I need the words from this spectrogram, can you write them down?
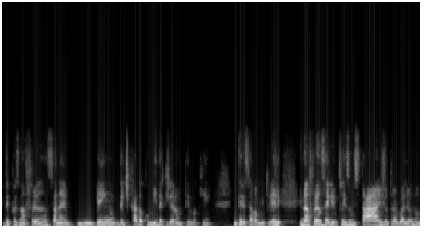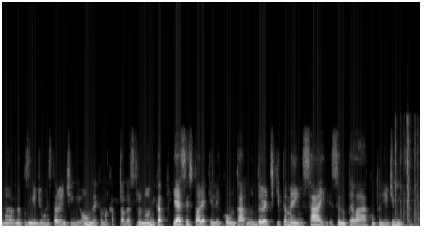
depois na França, né, bem dedicado à comida, que já era um tema que interessava muito ele. E na França ele fez um estágio, trabalhou numa, na cozinha de um restaurante em Lyon, né, que é uma capital gastronômica. E essa história que ele conta no Dirt, que também sai sendo pela companhia de mesa.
